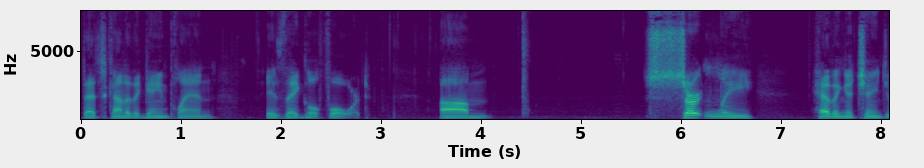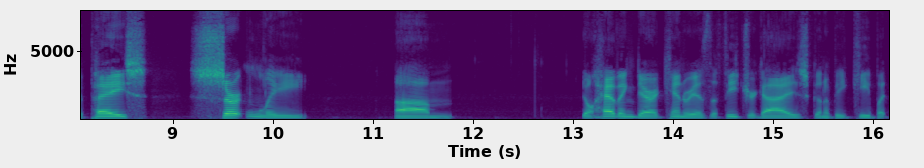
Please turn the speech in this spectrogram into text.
That's kind of the game plan as they go forward. Um, certainly, having a change of pace, certainly, um, you know, having Derrick Henry as the feature guy is going to be key. But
